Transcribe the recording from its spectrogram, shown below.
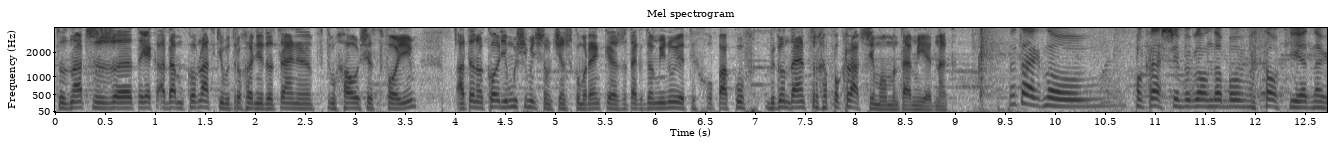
to znaczy, że tak jak Adam Kownacki był trochę niedoceniany w tym chaosie swoim, a ten Okoli musi mieć tą ciężką rękę, że tak dominuje tych chłopaków, wyglądając trochę pokracznie momentami jednak. No tak, no pokracznie wygląda, bo wysoki jednak,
